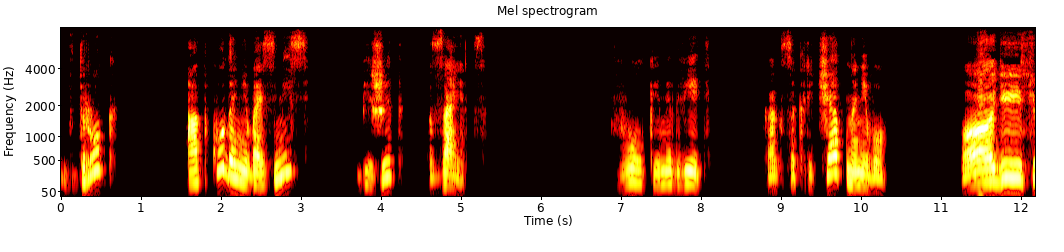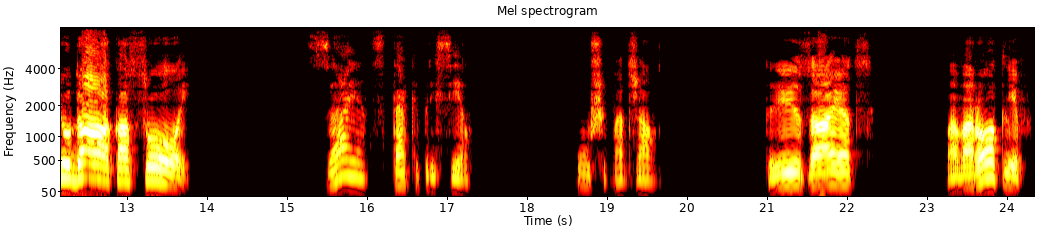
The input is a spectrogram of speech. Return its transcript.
Вдруг, откуда ни возьмись, бежит заяц. Волк и медведь как закричат на него. «Поди сюда, косой!» Заяц так и присел, уши поджал. «Ты, заяц, поворотлив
